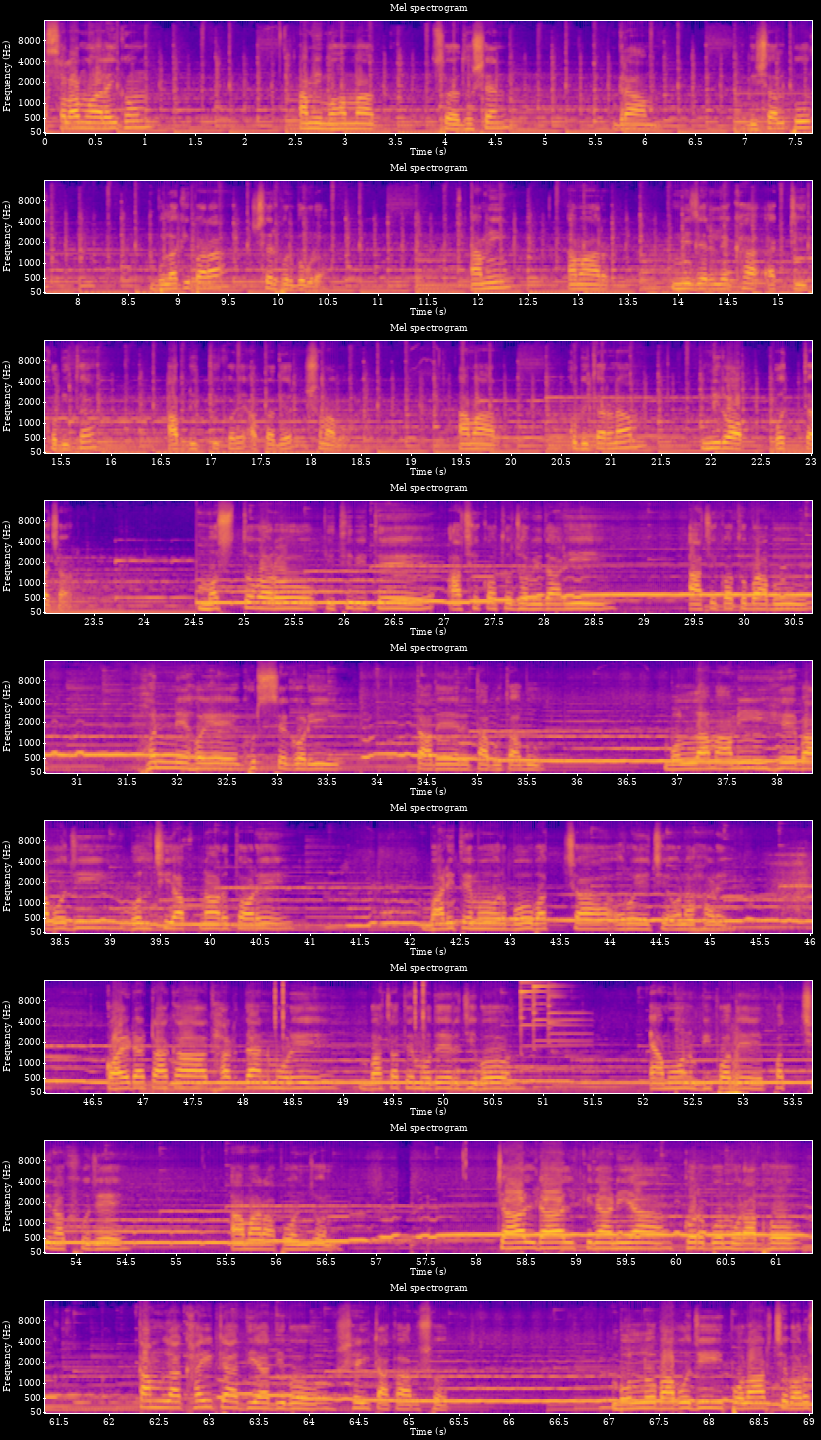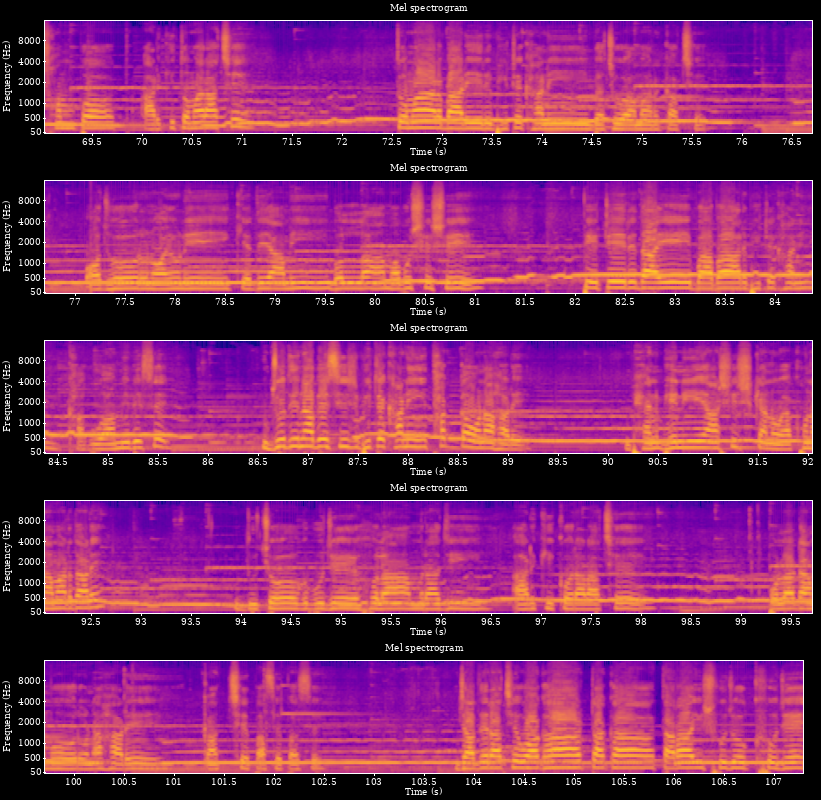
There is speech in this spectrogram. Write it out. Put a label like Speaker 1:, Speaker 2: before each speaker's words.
Speaker 1: আসসালামু আলাইকুম। আমি মোহাম্মদ সৈয়দ হোসেন, গ্রাম বিশালপুর, বুলাকিপাড়া, শেরপুর, বগুড়া। আমি আমার নিজের লেখা একটি কবিতা আবৃত্তি করে আপনাদের শোনাব। আমার কবিতার নাম নীরব অত্যাচার। মস্ত বড় পৃথিবীতে আছে কত জমিদারি আছে কত বাবু? হন্যে হয়ে ঘুরছে গরিব, তাদের তাবু তাবু। বললাম, আমি হে বাবুজি, বলছি আপনার তরে। বাড়িতে মোর বউ বাচ্চা রয়েছে অনাহারে। কয়টা টাকা ধার দেন মোড়ে বাঁচাতে মোদের জীবন। এমন বিপদে পাচ্ছি না খুঁজে, আমার আপনজন। চাল ডাল কিনা নিয়া করব মোরা ভোগ। কামলা খাইটা দিয়া দিব সেই টাকার শোধ। বলল, বাবুজি, পোলার চেয়ে বড় সম্পদ আর কি তোমার আছে? তোমার বাড়ির ভিটেখানি বেচো আমার কাছে। অঝোর নয়নে কেঁদে আমি বললাম, অবশেষে পেটের দায়ে বাবার ভিটেখানি খাব আমি বেসে যদি না বেশিস ভিটেখানি থাকগা অনাহারে ভ্যান ভেনিয়ে আসিস কেন এখন আমার দ্বারে? দু চোখ বুঝে হলাম রাজি, আর কি করার আছে? পোলা ডামর অনাহারে, কাঁদছে পাশে পাশে। যাদের আছে অঘাট টাকা, তারাই সুযোগ খোঁজে।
